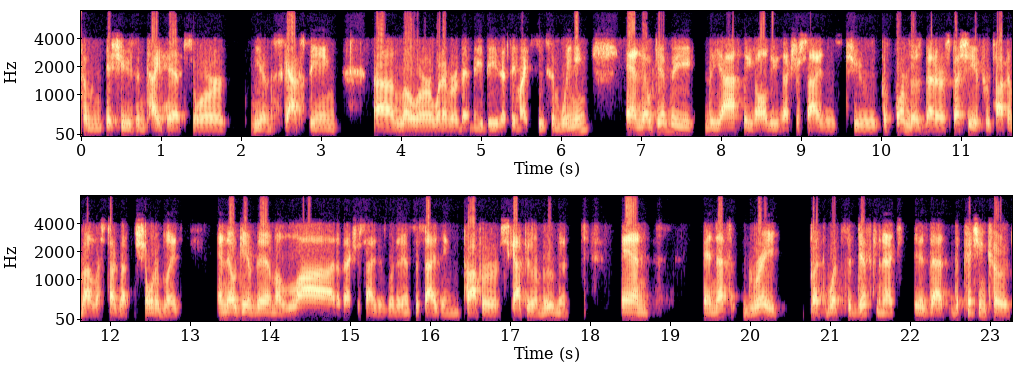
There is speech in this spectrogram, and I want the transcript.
some issues in tight hips or, you know, the scaps being uh, lower or whatever that may be, that they might see some winging. And they'll give the, the athlete all these exercises to perform those better, especially if we're talking about, let's talk about the shoulder blades. And they'll give them a lot of exercises where they're emphasizing proper scapular movement. And, and that's great. But what's the disconnect is that the pitching coach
